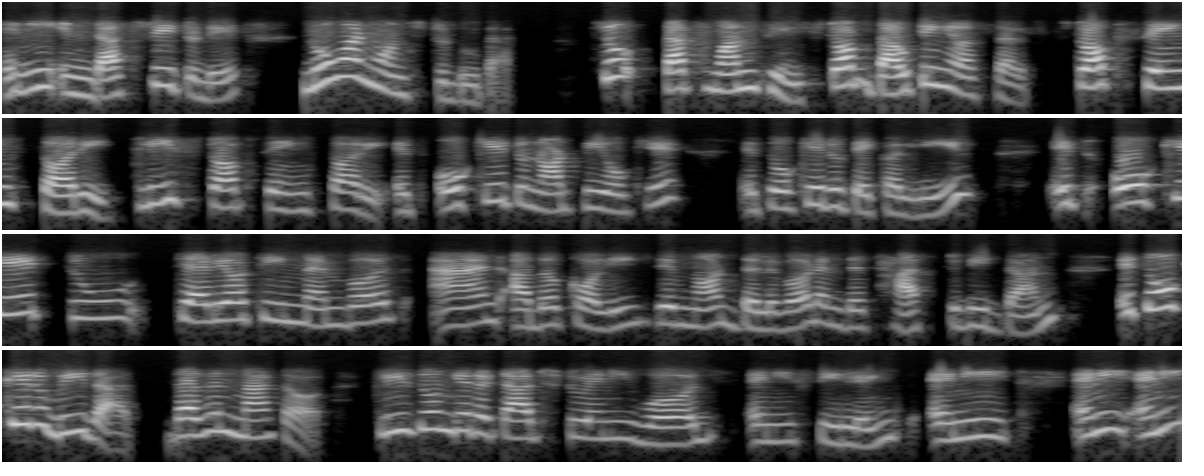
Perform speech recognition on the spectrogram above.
any industry today, no one wants to do that. So that's one thing. Stop doubting yourself. Stop saying sorry. Please stop saying sorry. It's okay to not be okay. It's okay to take a leave it's okay to tell your team members and other colleagues they've not delivered and this has to be done. It's okay to be that. Doesn't matter. Please don't get attached to any words, any feelings, any any any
